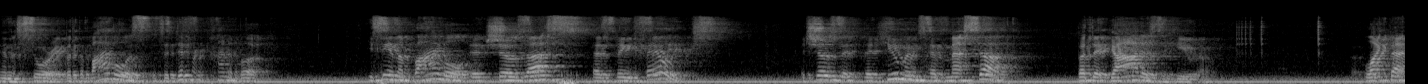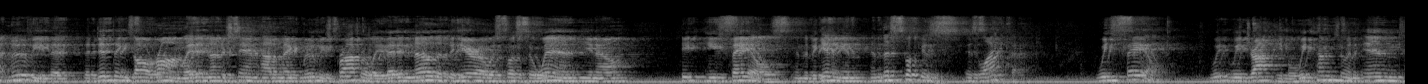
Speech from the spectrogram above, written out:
in the story. But the Bible is it's a different kind of book. You see, in the Bible, it shows us as being failures. It shows that, that humans have messed up, but that God is the hero. Like that movie that, that did things all wrong. They didn't understand how to make movies properly. They didn't know that the hero was supposed to win, you know. He, he fails in the beginning. And, and this book is, is like that. We fail. We, we drop people. We come to an end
